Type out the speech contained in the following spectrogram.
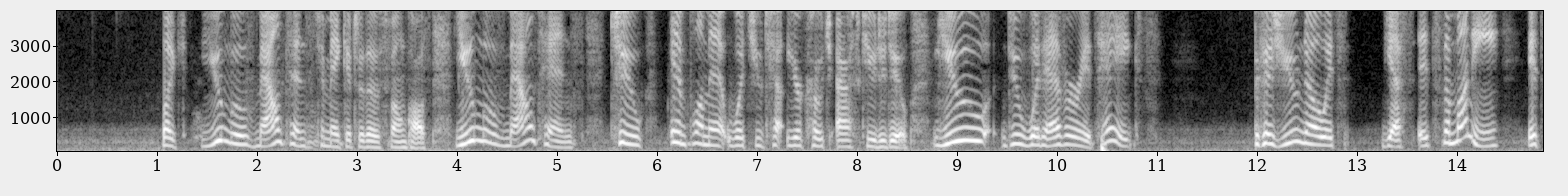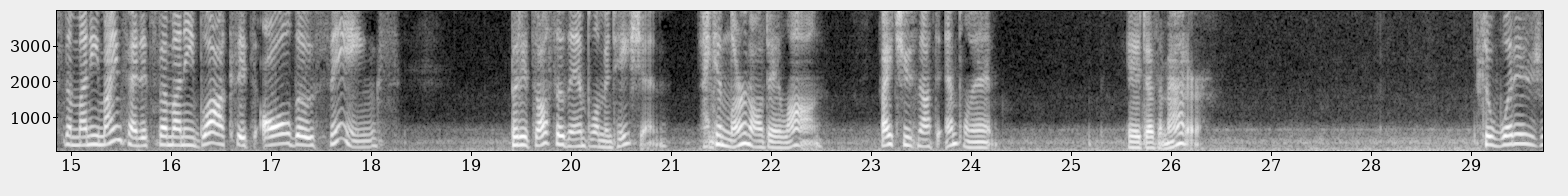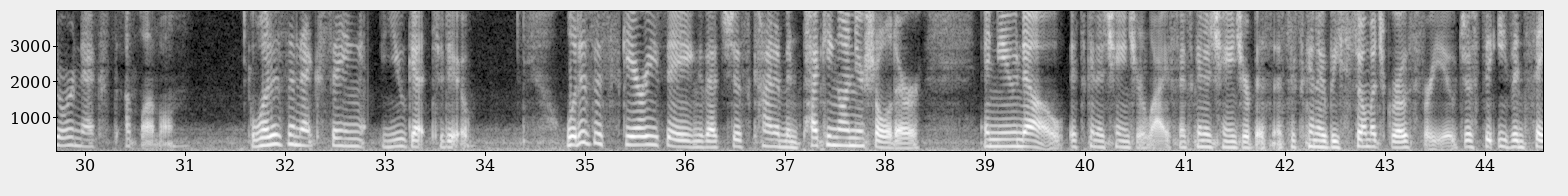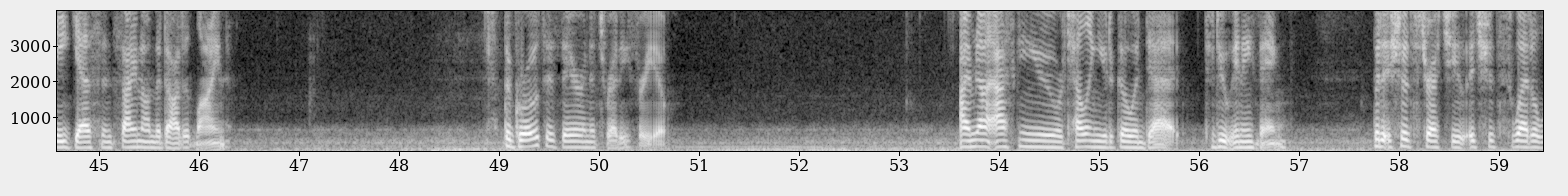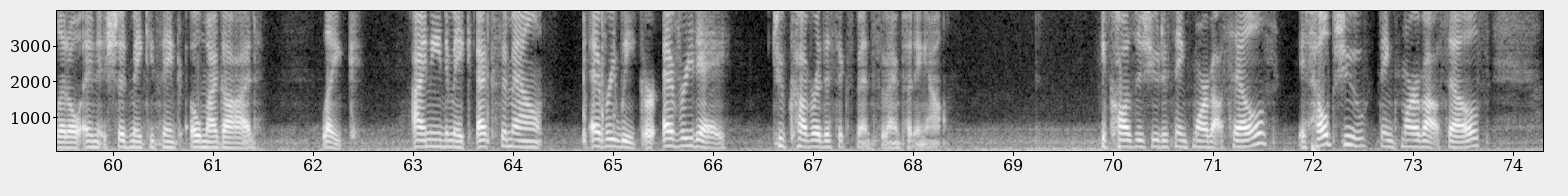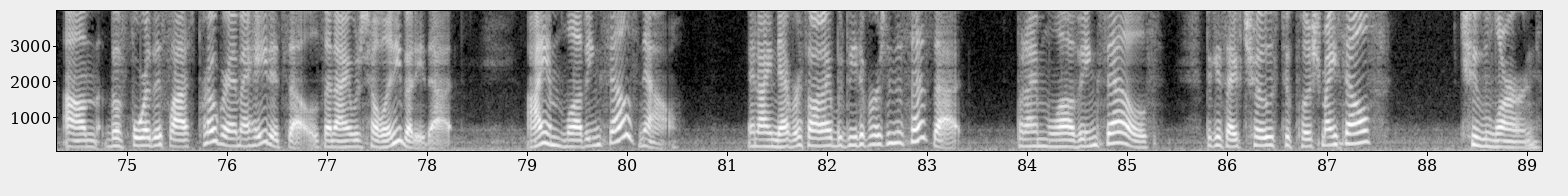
Like you move mountains to make it to those phone calls. You move mountains to implement what you tell your coach asks you to do. You do whatever it takes because you know it's yes, it's the money, it's the money mindset, it's the money blocks, it's all those things. But it's also the implementation. I can learn all day long. If I choose not to implement, it doesn't matter. So, what is your next up level? What is the next thing you get to do? What is this scary thing that's just kind of been pecking on your shoulder and you know it's going to change your life? It's going to change your business. It's going to be so much growth for you just to even say yes and sign on the dotted line. The growth is there and it's ready for you. I'm not asking you or telling you to go in debt to do anything but it should stretch you. It should sweat a little and it should make you think, oh my God, like I need to make X amount every week or every day to cover this expense that I'm putting out. It causes you to think more about sales. It helps you think more about sales. Um, before this last program, I hated sales, and I would tell anybody that. I am loving sales now. And I never thought I would be the person that says that. But I'm loving sales because I've chose to push myself to learn.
